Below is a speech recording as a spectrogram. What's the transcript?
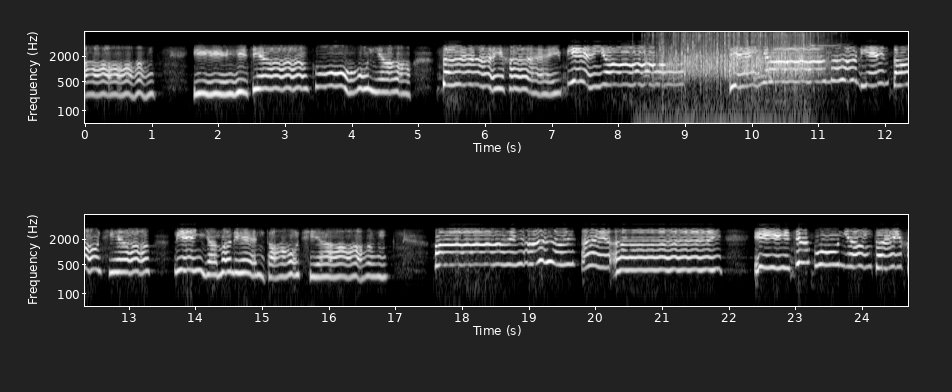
浪，渔家姑娘在海边哟。连呀么镰刀枪，连呀么镰刀枪。哎哎哎哎哎，渔家姑娘在海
